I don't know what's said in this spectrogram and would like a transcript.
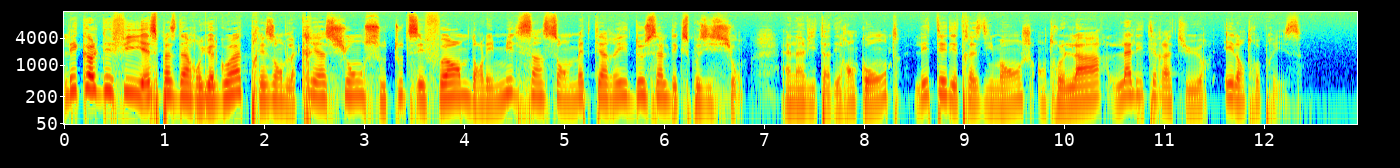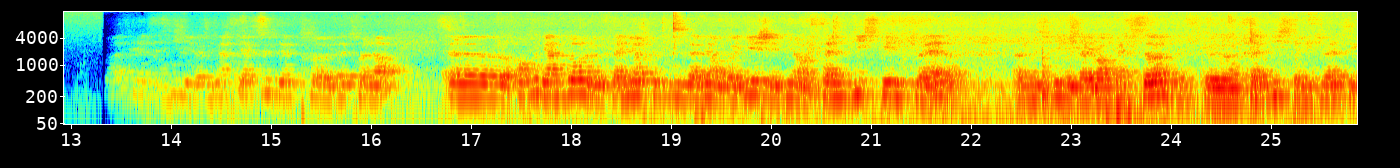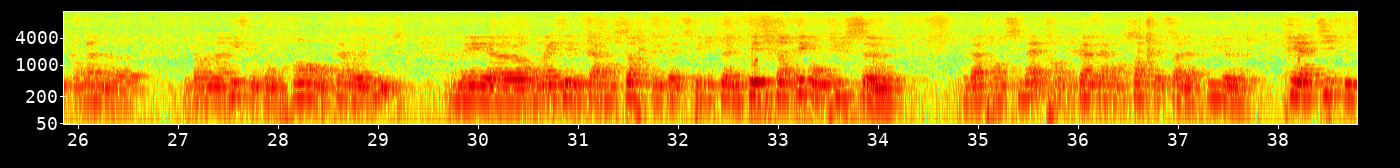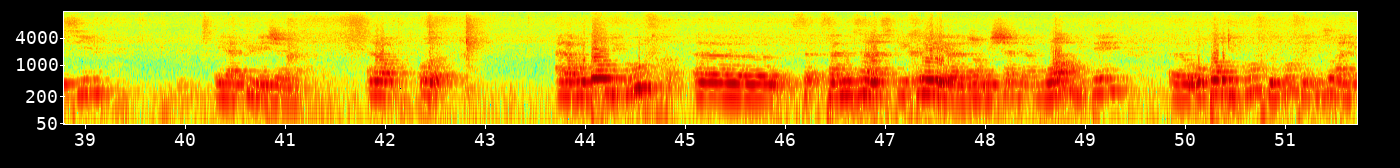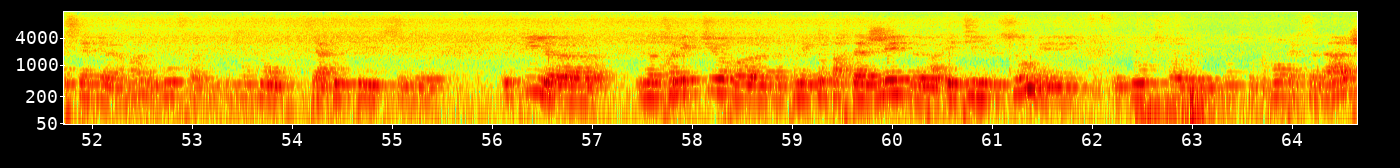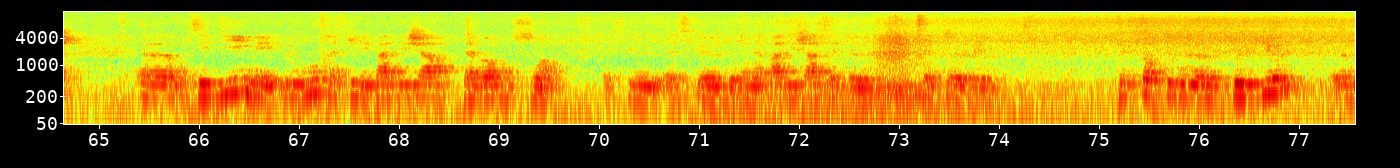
L'école des filles Espace d'art Royal présente la création sous toutes ses formes dans les 1500 mètres carrés de salles d'exposition. Elle invite à des rencontres, l'été des 13 dimanches, entre l'art, la littérature et l'entreprise. Merci à tous d'être là. Euh, en regardant le flyer que vous nous avez envoyé, j'ai vu un samedi spirituel. Euh, je me suis dit, mais il va y avoir personne, parce qu'un samedi spirituel, c'est quand, même, euh, quand même un risque qu'on prend en plein mois d'août mais euh, on va essayer de faire en sorte que cette spiritualité, est qu'on puisse euh, vous la transmettre, en tout cas faire en sorte qu'elle soit la plus euh, créative possible et la plus légère. Alors, au, alors au bord du gouffre, ça, nous a inspiré, Jean-Michel et moi, l'idée, au bord du gouffre, le gouffre est toujours à l'extérieur, hein, le gouffre c'est toujours l'eau, c'est à côté, c'est Et puis, notre lecture, euh, notre lecture partagée de Etty Soum et, et euh, d'autres grands personnages, euh, on s'est dit, mais le gouffre, est-ce qu'il n'est pas déjà d'abord en soi? Est-ce qu'on n'a pas déjà cette, sorte de, lieu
